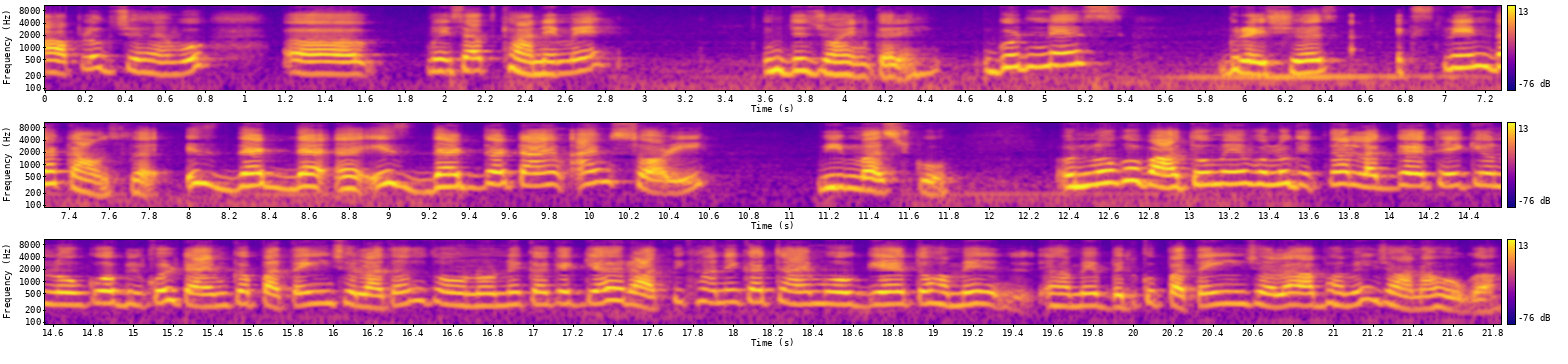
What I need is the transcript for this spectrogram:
आप लोग जो हैं वो आ, मेरे साथ खाने में मुझे ज्वाइन करें। Goodness gracious explain the councillor is that is that the time I am sorry we must go उन लोगों को बातों में वो लोग इतना लग गए थे कि उन लोगों को बिल्कुल टाइम का पता ही नहीं चला था तो उन्होंने कहा कि क्या रात खाने का टाइम हो गया है तो हमें हमें बिल्कुल पता ही नहीं चला, अब हमें जाना होगा।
